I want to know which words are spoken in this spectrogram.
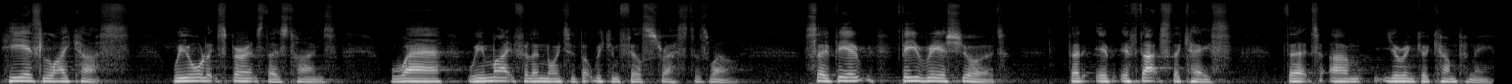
He is like us. We all experience those times where we might feel anointed, but we can feel stressed as well. So be, be reassured that if, if that's the case, that um, you're in good company.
